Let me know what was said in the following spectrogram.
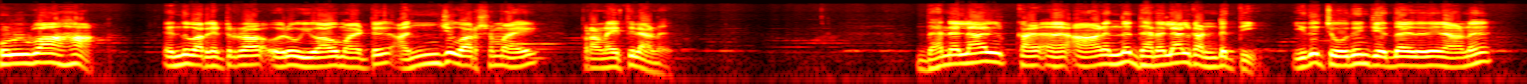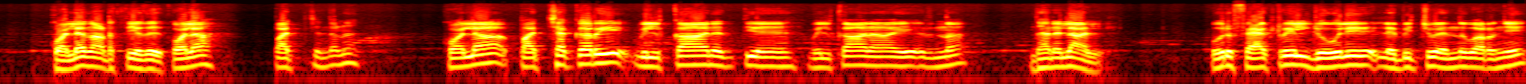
കുൾവാഹ എന്ന് പറഞ്ഞിട്ടുള്ള ഒരു യുവാവുമായിട്ട് അഞ്ച് വർഷമായി പ്രണയത്തിലാണ്. ധനലാൽ ആണെന്ന് ധനലാൽ കണ്ടെത്തി. ഇത് ചോദ്യം ചെയ്തതിനാണ് കൊല നടത്തിയത്. കൊല പച്ച എന്താണ്? കൊല പച്ചക്കറി വിൽക്കാനെത്തിയ വിൽക്കാനായിരുന്ന ധനലാൽ ഒരു ഫാക്ടറിയിൽ ജോലി ലഭിച്ചു എന്ന് പറഞ്ഞ്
